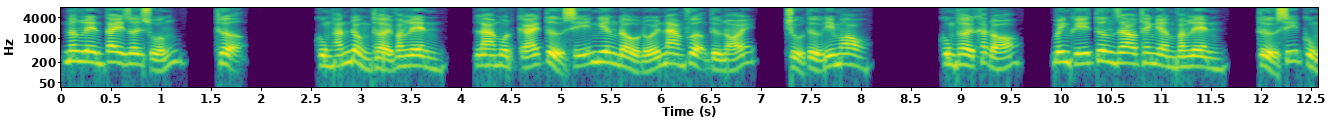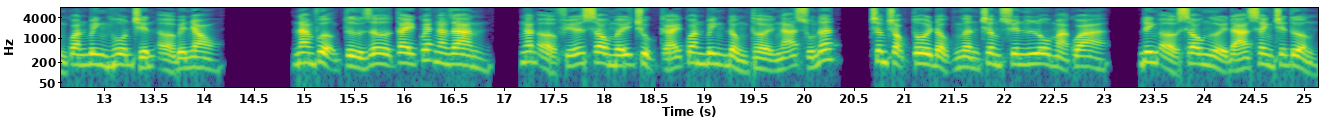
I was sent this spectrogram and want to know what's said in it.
nâng lên tay rơi xuống, thượng. Cùng hắn đồng thời vang lên, là một cái tử sĩ nghiêng đầu đối Nam Phượng Tử nói, chủ tử đi mau. Cùng thời khắc đó, binh khí tương giao thanh âm vang lên, tử sĩ cùng quan binh hôn chiến ở bên nhau. Nam Phượng Tử giơ tay quét ngang gian, ngăn ở phía sau mấy chục cái quan binh đồng thời ngã xuống đất, châm chọc tôi độc ngân châm xuyên lô mà qua, đinh ở sau người đá xanh trên tường.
